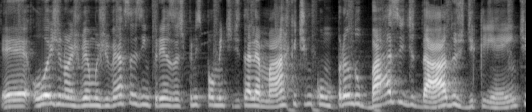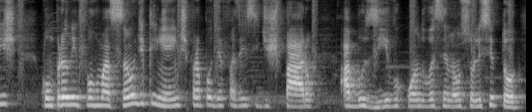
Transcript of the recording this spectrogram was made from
é, hoje nós vemos diversas empresas, principalmente de telemarketing, comprando base de dados de clientes, comprando informação de clientes para poder fazer esse disparo abusivo quando você não solicitou.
